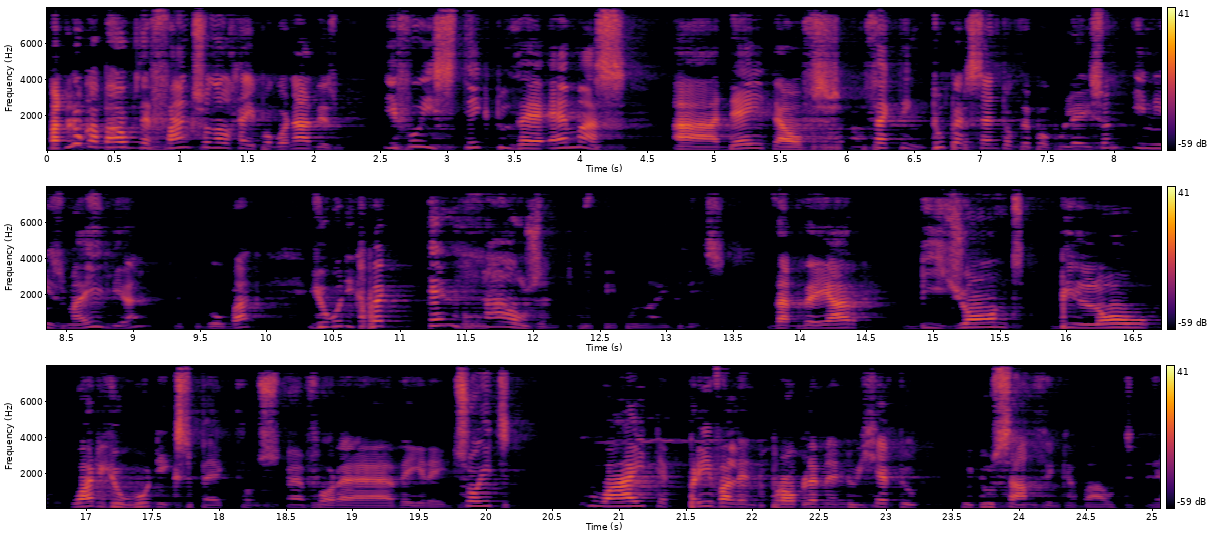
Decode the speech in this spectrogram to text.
But look about the functional hypogonadism. If we stick to the EMAS uh, data of affecting 2% of the population in Ismailia, to go back, you would expect 10,000 of people like this, that they are beyond, below what you would expect for, uh, for uh, their age. So it's quite a prevalent problem and we have to, to do something about uh,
